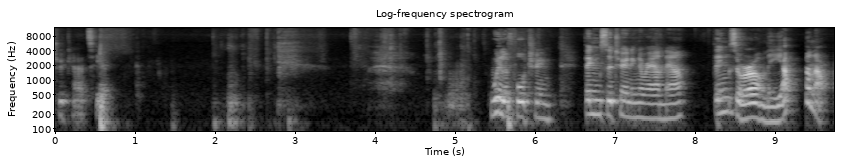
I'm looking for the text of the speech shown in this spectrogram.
Two cards here. Wheel of Fortune. Things are turning around now. Things are on the up and up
